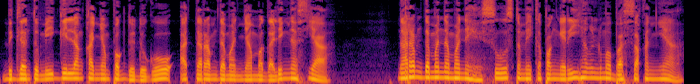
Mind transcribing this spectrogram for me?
Biglang tumigil ang kanyang pagdudugo at naramdaman niyang magaling na siya. Naramdaman naman ni Jesus na may kapangyarihang lumabas sa kanya.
